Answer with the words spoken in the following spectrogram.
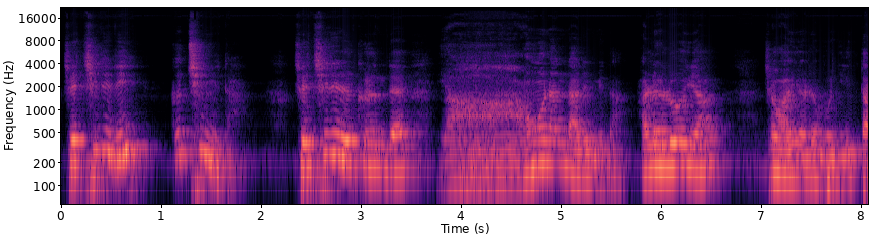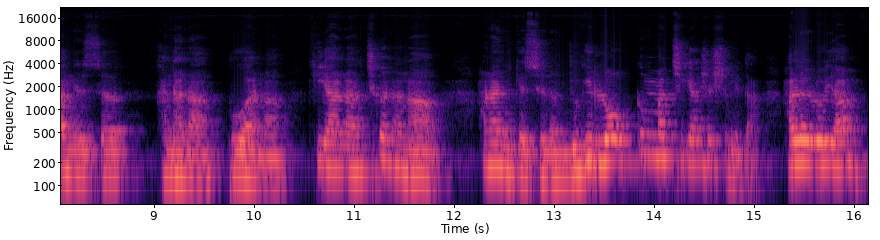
제 7일이 끝입니다. 제 7일 그런데 영원한 날입니다. 할렐루야. 저와 여러분이 이 땅에서 가나나 부하나 기하나 천하나 하나님께서는 6일로 끝마치게 하셨습니다. 할렐루야.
